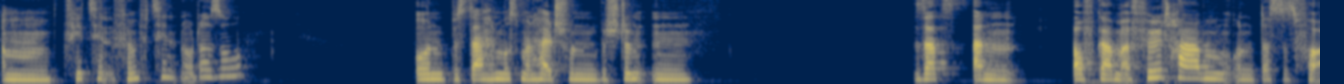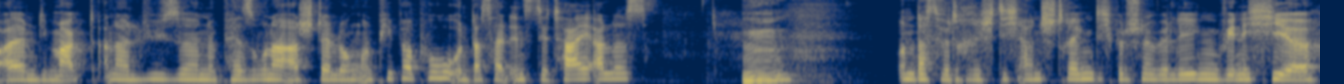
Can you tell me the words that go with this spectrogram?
Am 14., 15. oder so. Und bis dahin muss man halt schon einen bestimmten Satz an Aufgaben erfüllt haben und das ist vor allem die Marktanalyse, eine Persona-Erstellung und Pipapo und das halt ins Detail alles. Mhm. Und das wird richtig anstrengend. Ich bin schon überlegen, wen ich hier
